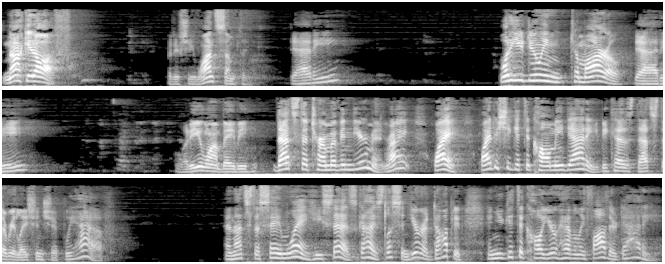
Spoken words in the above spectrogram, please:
Knock it off. But if she wants something, daddy? What are you doing tomorrow, daddy? What do you want, baby? That's the term of endearment, right? Why? Why does she get to call me daddy? Because that's the relationship we have. And that's the same way he says, guys, listen, you're adopted, and you get to call your heavenly father daddy.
